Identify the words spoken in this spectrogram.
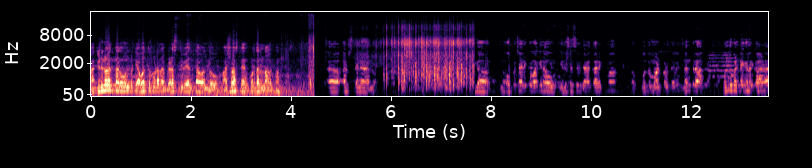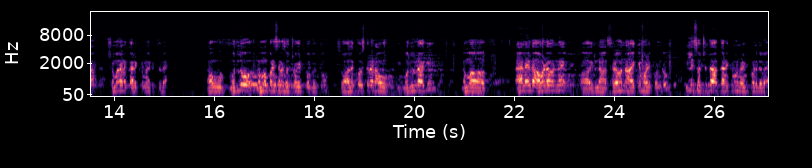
ಆ ಗಿಡಗಳನ್ನು ತಗೊಂಡ್ಬಿಟ್ಟು ಯಾವತ್ತೂ ಕೂಡ ನಾವು ಬೆಳೆಸ್ತೀವಿ ಅಂತ ಒಂದು ಆಶ್ವಾಸನೆಯನ್ನು ಕೊಡ್ತಾರೆ ನಾಲ್ಕು ಮಾತು. ಅರ್ಪಿಸ್ತೇನೆ ನಾನು. ಈಗ ಔಪಚಾರಿಕವಾಗಿ ನಾವು ಇದು ಸಸಿ ವಿತರಣಾ ಕಾರ್ಯಕ್ರಮ ಮೊದಲು ಮಾಡ್ಕೊಳ್ತೇವೆ. ನಂತರ ಒಂದು ಗಂಟೆಗಳ ಕಾಲ ಶ್ರಮದಾನ ಕಾರ್ಯಕ್ರಮ ಇರುತ್ತದೆ ನಾವು ಮೊದಲು ನಮ್ಮ ಪರಿಸರ ಸ್ವಚ್ಛವಾಗಿ ಇಟ್ಕೋಬೇಕು. ಸೊ ಅದಕ್ಕೋಸ್ಕರ ನಾವು ಮೊದಲನಾಗಿ ನಮ್ಮ ನ್ಯಾಯಾಲಯದ ಆವರಣವನ್ನೇ ಇದನ್ನ ಸ್ಥಳವನ್ನ ಆಯ್ಕೆ ಮಾಡಿಕೊಂಡು ಇಲ್ಲಿ ಸ್ವಚ್ಛತಾ ಕಾರ್ಯಕ್ರಮವನ್ನು ಇಟ್ಕೊಂಡಿದ್ದೇವೆ.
